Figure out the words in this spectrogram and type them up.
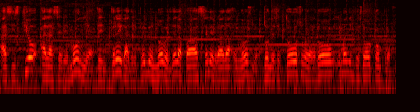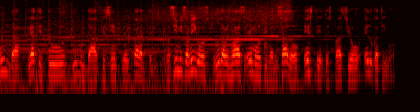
asistió a la ceremonia de entrega del Premio Nobel de la Paz celebrada en Oslo, donde aceptó su galardón y manifestó con profunda gratitud y humildad que siempre caracterizó. Pues así mis amigos, que una vez más hemos finalizado este tu espacio educativo.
